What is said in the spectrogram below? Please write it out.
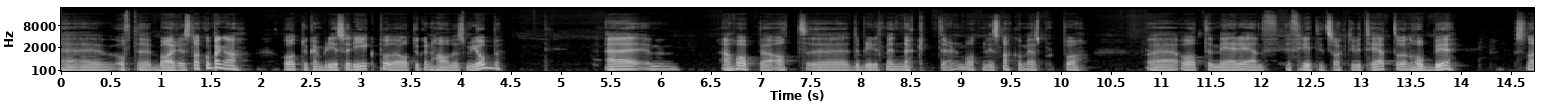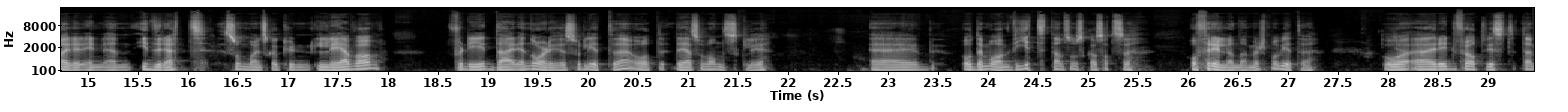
eh, ofte bare snakk om penger, og at du kan bli så rik på det, og at du kan ha det som jobb. Jeg, jeg håper at eh, det blir litt mer nøktern måten vi snakker om e-sport på, eh, og at det mer er en fritidsaktivitet og en hobby, snarere enn en idrett som man skal kunne leve av. Fordi der er nåløyet så lite, og at det er så vanskelig. Eh, og det må de vite, de som skal satse. Og foreldrene deres må vite. Og jeg er redd for at hvis de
